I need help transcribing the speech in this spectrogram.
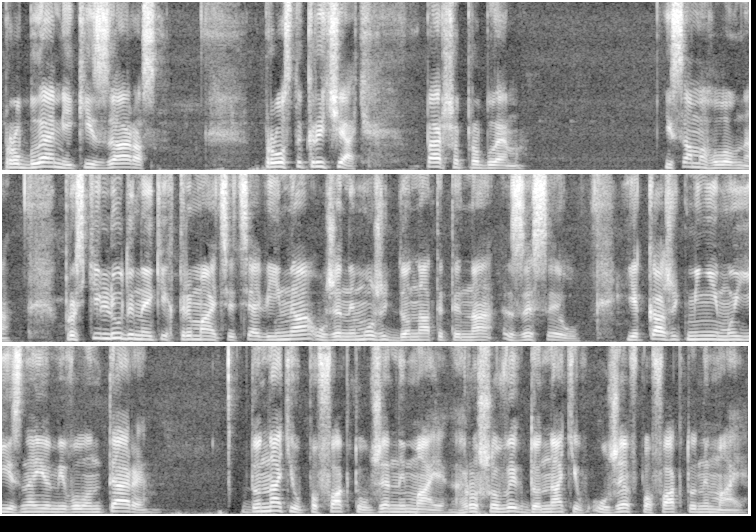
Проблем, які зараз просто кричать. Перша проблема. І сама головна. Прості люди, на яких тримається ця війна, уже не можуть донатити на ЗСУ. Як кажуть мені мої знайомі волонтери, донатів по факту вже немає. Грошових донатів уже по факту немає.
